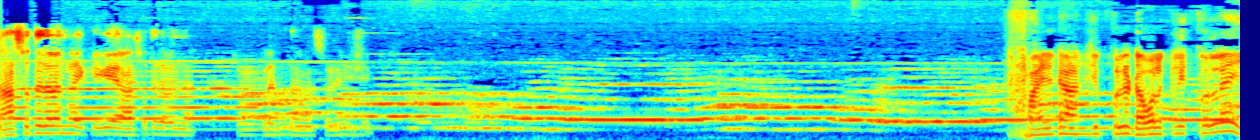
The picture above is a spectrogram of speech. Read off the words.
নাচ হতে যাবেন ভাই কে কে নাচ হতে যাবেন না? চলেন না নাচ ফাইলটা আনজিপ করলে ডবল ক্লিক করলেই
